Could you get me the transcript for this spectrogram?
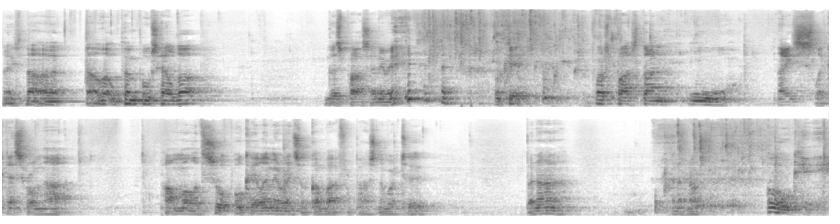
Nice that, uh, that little pimple's held up. This pass anyway. okay. First pass done. Ooh, nice slickness from that. Palmolive soap. Okay, let me rinse. I'll come back for pass number two. Banana. Know. Okay.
